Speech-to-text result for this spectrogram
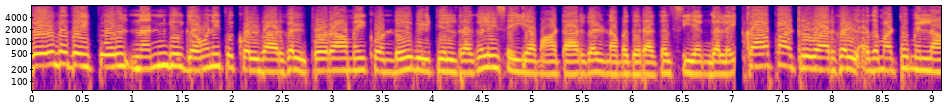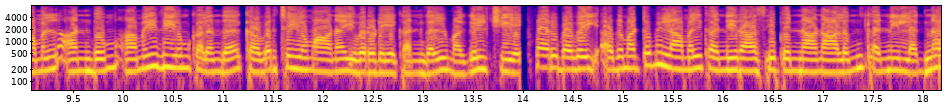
தேவதை போல் நன்கு கவனித்துக் கொள்வார்கள். பொறாமை கொண்டு வீட்டில் ரகளை செய்ய மாட்டார்கள். நமது ரகசியங்களை காப்பாற்றுவார்கள். அது மட்டுமில்லாமல் அன்பும் அமைதியும் கலந்த கவர்ச்சியுமான இவருடைய கண்கள் மகிழ்ச்சியை தருபவை. அது மட்டுமில்லாமல் கன்னிராசி பெண்ணானாலும் கன்னி லக்ன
